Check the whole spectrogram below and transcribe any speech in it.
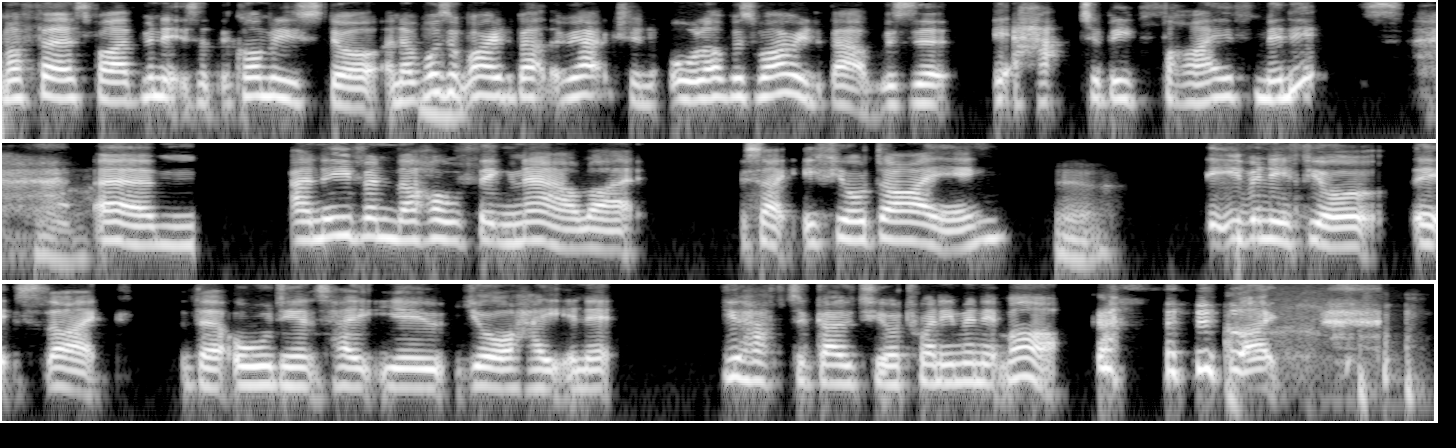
my first five minutes at the comedy store and I wasn't worried about the reaction. All I was worried about was that it had to be five minutes. Yeah. Um and even the whole thing now, like it's like if you're dying, yeah. even if you're it's like the audience hate you, you're hating it, you have to go to your 20 minute mark. like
